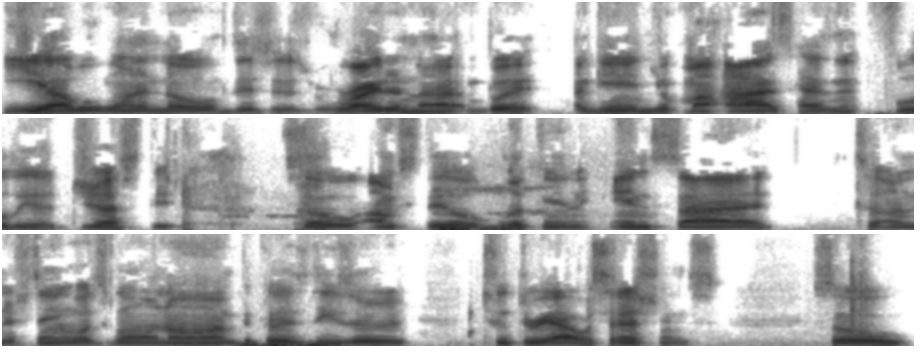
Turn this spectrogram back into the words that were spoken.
yeah, I would want to know if this is right or not, but again, my eyes hasn't fully adjusted, so I'm still looking inside to understand what's going on because these are two three hour sessions. So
